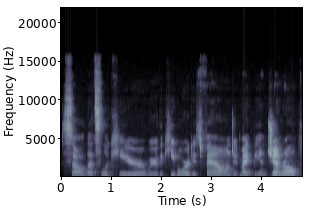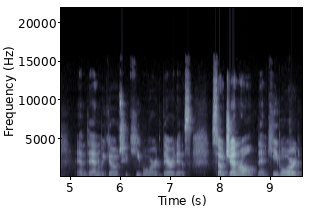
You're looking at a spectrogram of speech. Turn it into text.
So let's look here where the keyboard is found. It might be in general and then we go to keyboard. There it is. So general, then keyboard.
